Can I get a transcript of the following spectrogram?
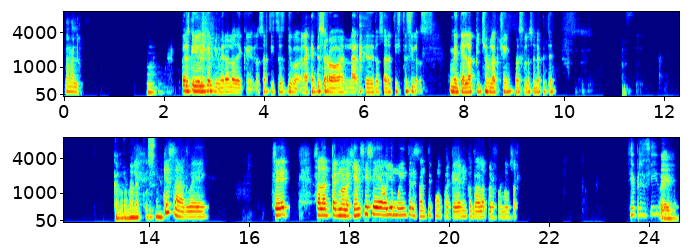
Mámalo. Pero es que yo dije primero lo de que los artistas, digo, la gente se robaba el arte de los artistas y los metía a la pinche blockchain por hacer los NFT. Cabrona la cosa. Qué sad, güey. Sí, o sea, la tecnología en sí se oye muy interesante como para que hayan encontrado la performance de usar. Siempre es así, güey. Güey,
